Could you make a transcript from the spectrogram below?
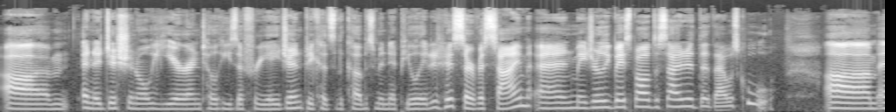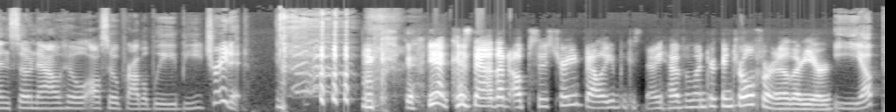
um, an additional year until he's a free agent because the Cubs manipulated his service time, and Major League Baseball decided that that was cool. Um, and so now he'll also probably be traded. yeah, because now that ups his trade value because now you have him under control for another year. Yep.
